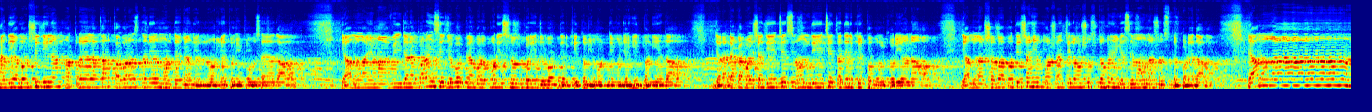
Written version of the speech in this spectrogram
হাদিয়া বক্সি দিলাম, অত্র এলাকার কবরস্থানের মুর্দে গানের রহে তুমি পৌঁছায় দাও। আল্লাহ মাহফিল যারা করাইছে যুবকরা বড় পরিশ্রম করে যুবকদেরকে তুমি মর্দে মুজাহিদ বানিয়ে দাও। যারা টাকা পয়সা দিয়েছে, শ্রম দিয়েছে, তাদেরকে কবুল করিয়া নাও। আল্লাহ, সভাপতি সাহেব বসা ছিল, অসুস্থ হয়ে গেছে, মাওলা সুস্থ করে দাও। আল্লাহ!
